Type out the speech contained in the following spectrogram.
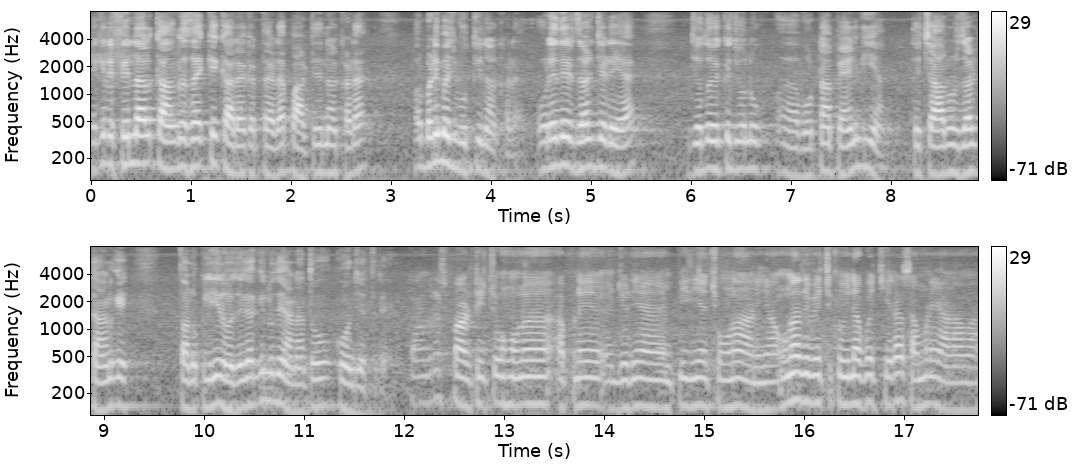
ਲੇਕਿਨ ਫਿਲਹਾਲ ਕਾਂਗਰਸ ਦਾ ਇੱਕ ਹੀ ਕਾਰਿਆਕਰਤਾ ਜਿਹੜਾ ਪਾਰਟੀ ਦੇ ਨਾਲ ਖੜਾ ਔਰ ਬੜੀ ਮਜ਼ਬੂਤੀ ਨਾਲ ਖੜਾ ਔਰ ਇਹਦੇ ਰਿਜ਼ਲਟ ਜਿਹੜੇ ਆ ਜਦੋਂ 1 ਜੂਨ ਨੂੰ ਵੋਟਾਂ ਪੈਣਗੀਆਂ ਤੇ 4 ਨੂੰ ਰਿਜ਼ਲਟ ਆਣਗੇ ਤੁਹਾਨੂੰ ਕਲੀਅਰ ਹੋ ਜਾਏਗਾ ਕਿ ਲੁਧਿਆਣਾ ਤੋਂ ਕੌਣ ਜਿੱਤ ਰਿਹਾ ਕਾਂਗਰਸ ਪਾਰਟੀ ਚੋਂ ਹੁਣ ਆਪਣੇ ਜਿਹੜੀਆਂ ਐਮਪੀ ਦੀਆਂ ਚੋਣਾਂ ਆਣੀਆਂ ਉਹਨਾਂ ਦੇ ਵਿੱਚ ਕੋਈ ਨਾ ਕੋਈ ਚਿਹਰਾ ਸਾਹਮਣੇ ਆਣਾ ਵਾ।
